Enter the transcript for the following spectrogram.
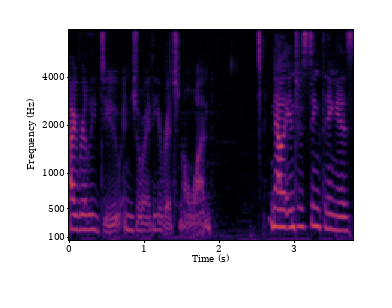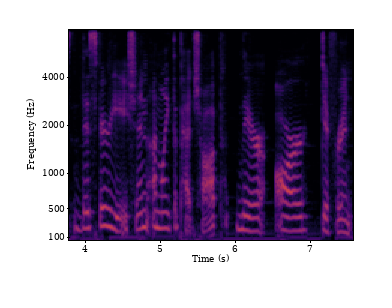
I really do enjoy the original one. Now, the interesting thing is this variation, unlike the pet shop, there are different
